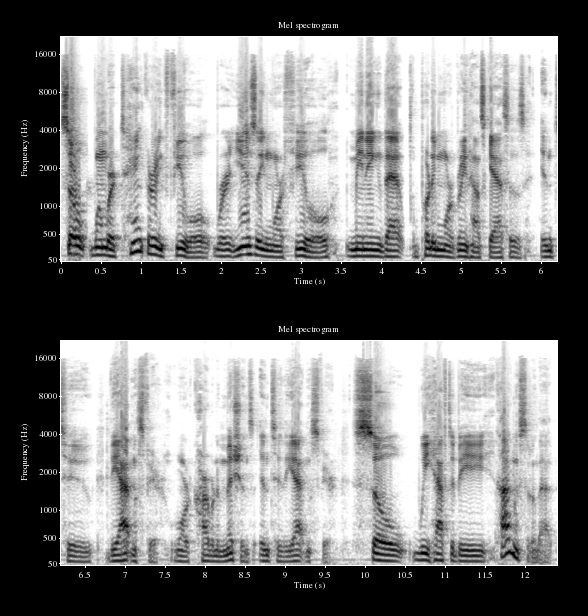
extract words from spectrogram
So when we're tankering fuel, we're using more fuel, meaning that we're putting more greenhouse gases into the atmosphere, more carbon emissions into the atmosphere. So we have to be cognizant of that.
